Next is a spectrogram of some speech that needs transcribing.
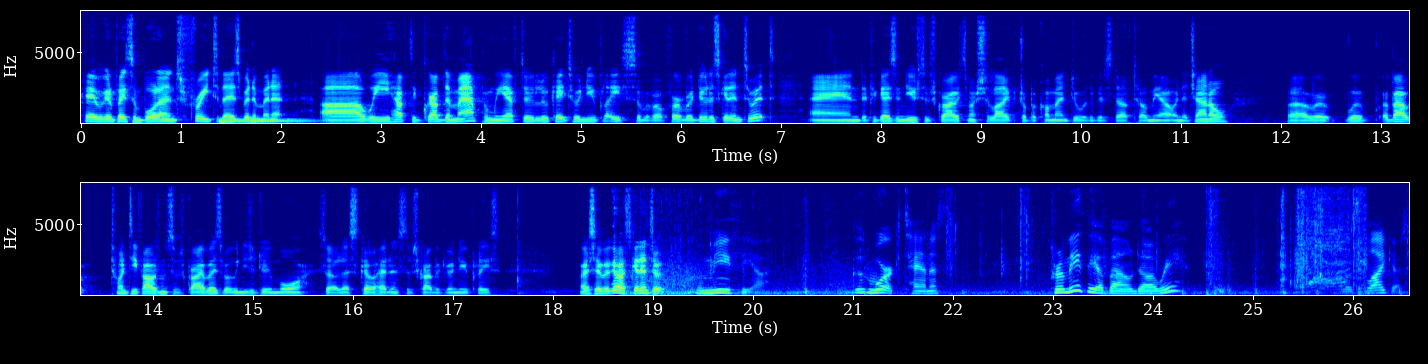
Okay, we're going to play some Borderlands 3 today. It's been a minute. Uh, we have to grab the map and we have to locate to a new place. So without further ado, let's get into it. And if you guys are new, subscribe, smash a like, drop a comment, do all the good stuff, tell me out in the channel. Uh, we're, we're about 20,000 subscribers, but we need to do more. So let's go ahead and subscribe if you're new, please. All right, so here we go. Let's get into it. Promethea. Good work, Tannis. Promethea bound, are we? Looks like it.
